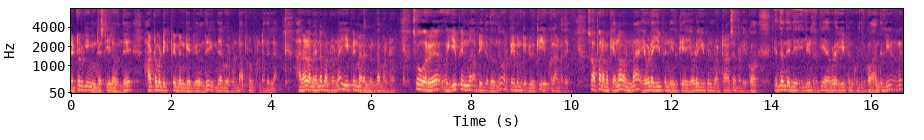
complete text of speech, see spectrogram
நெட்ஒர்க்கிங் இண்டஸ்ட்ரியில் வந்து ஆட்டோமேட்டிக் பேமெண்ட் கேட்வே வந்து இந்தியா கவர்மெண்ட் அப்ரூவ் பண்ணுறதில்ல அதனால் நம்ம என்ன பண்ணுறோம்னா இபின் மேனேஜ்மெண்ட் தான் பண்ணுறோம் ஸோ ஒரு இபின் அப்படிங்கிறது வந்து ஒரு பேமெண்ட் கேட்வேக்கு ஈக்குவலானது ஸோ அப்போ நமக்கு என்ன பண்ணணும்னா எவ்வளோ இபின் இருக்குது எவ்வளோ இபின் ட்ரான்ஸ்ஃபர் பண்ணியிருக்கோம். எந்தெந்த லீடருக்கு எவ்வளோ ஈபென் கொடுத்துருக்கோம். அந்த லீடர்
